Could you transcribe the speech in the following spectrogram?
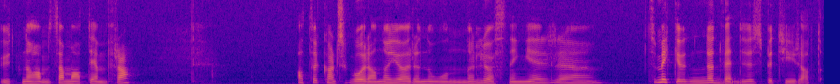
uten å ha med seg mat hjemmefra at det kanskje går an å gjøre noen løsninger eh, som ikke nødvendigvis betyr at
